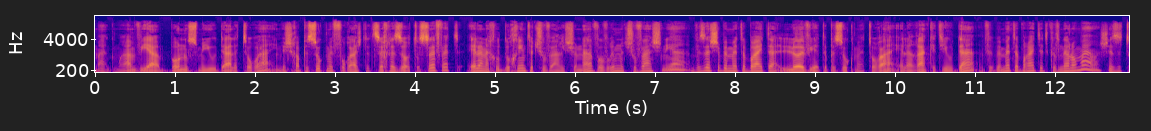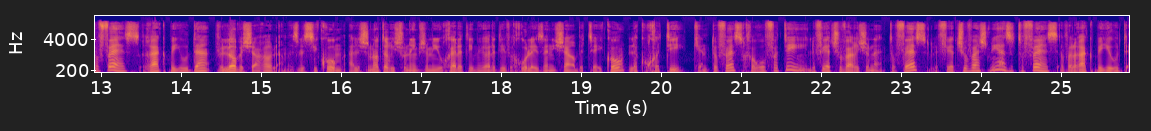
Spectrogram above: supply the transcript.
מה, הגמרא מביאה בונוס מיהודה לתורה? אם יש לך פסוק מפורש, אתה צריך לזה עוד תוספת, אלא אנחנו דוחים את התשובה הראשונה ועוברים לתשובה השנייה, וזה שבאמת הברייתא לא הביאה את הפסוק מהתורה, אלא רק את יהודה, ובאמת הברייתא התכוונה לומר שזה תופס רק ביהודה ולא בשאר העולם. אז לסיכום, הלשונות הראשונים שמיוחדת לי, מיועדת לי וכולי, זה נשאר בתיקו. לקוחתי כן תופס, חרופתי, לפי התשובה הראשונה תופס, לפי התשובה השנייה זה תופס, אבל רק ביהודה.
